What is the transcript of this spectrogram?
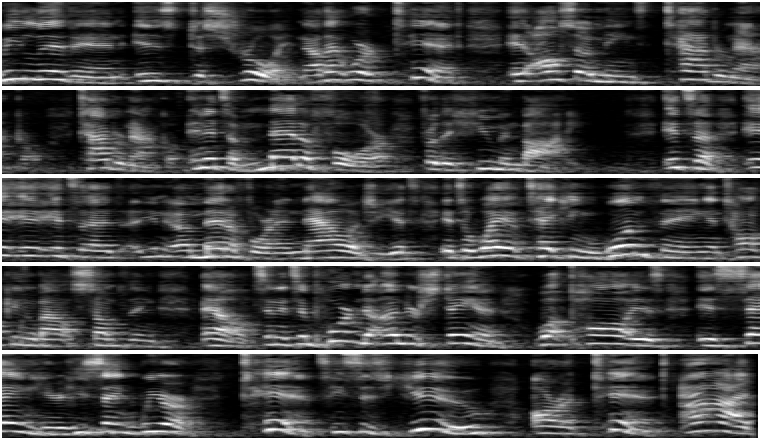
we live in is destroyed. Now that word tent it also means tabernacle. Tabernacle, and it's a metaphor for the human body. It's a, it, it's a, you know, a metaphor, an analogy. It's, it's a way of taking one thing and talking about something else. And it's important to understand what Paul is, is saying here. He's saying we are tents. He says, You are a tent. I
